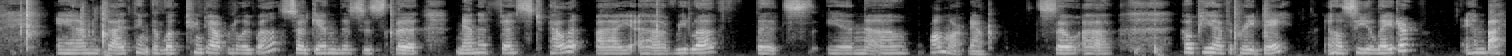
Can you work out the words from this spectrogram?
And I think the look turned out really well. So again, this is the Manifest palette by uh, Relove that's in uh, Walmart now. So uh, hope you have a great day. And I'll see you later and bye.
